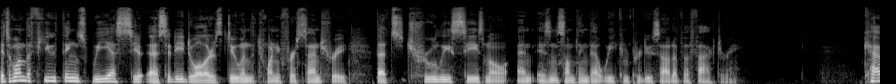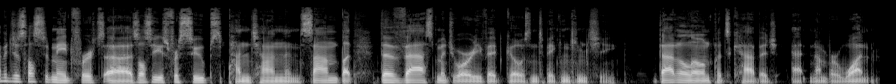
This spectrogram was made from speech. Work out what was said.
It's one of the few things we as, city dwellers do in the 21st century that's truly seasonal and isn't something that we can produce out of a factory. Cabbage is also made for uh, is also used for soups, panchan, and sam, but the vast majority of it goes into making kimchi. That alone puts cabbage at number one.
